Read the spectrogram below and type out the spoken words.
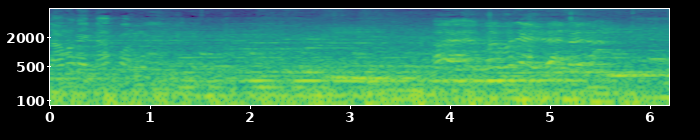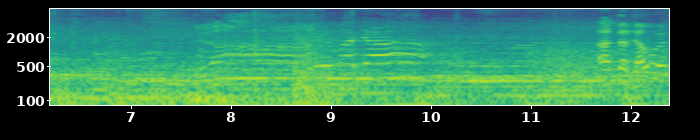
આમાં અંદર જવું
